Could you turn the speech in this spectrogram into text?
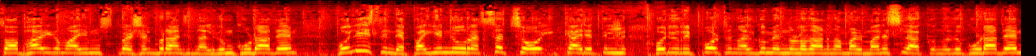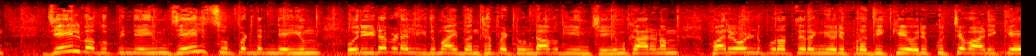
സ്വാഭാവികമായും സ്പെഷ്യൽ ബ്രാഞ്ച് നൽകും. കൂടാതെ പോലീസിന്റെ പയ്യന്നൂർ എസ് എച്ച് ഒ ഇക്കാര്യത്തിൽ ഒരു റിപ്പോർട്ട് നൽകും എന്നുള്ളതാണ് നമ്മൾ മനസ്സിലാക്കുന്നത്. കൂടാതെ ജയിൽ വകുപ്പിന്റെയും ജയിൽ സൂപ്രണ്ടിന്റെയും ഒരു ഇടപെടൽ ഇതുമായി ബന്ധപ്പെട്ടുണ്ടാവുകയും ചെയ്യും. കാരണം പരോളിന് പുറത്തിറങ്ങിയ ഒരു പ്രതിക്ക് ഒരു കുറ്റവാളിക്ക്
